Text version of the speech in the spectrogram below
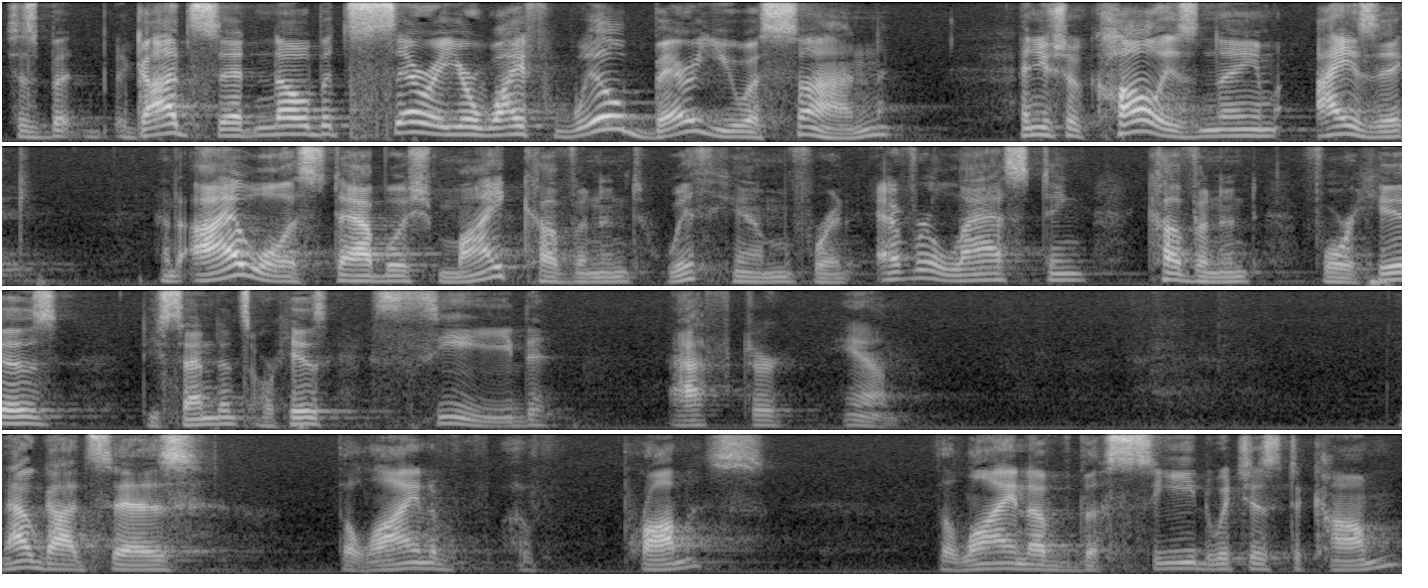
It says, But God said, No, but Sarah, your wife, will bear you a son, and you shall call his name Isaac and I will establish my covenant with him for an everlasting covenant for his descendants or his seed after him. Now, God says the line of, of promise, the line of the seed which is to come.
